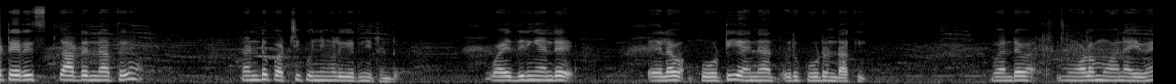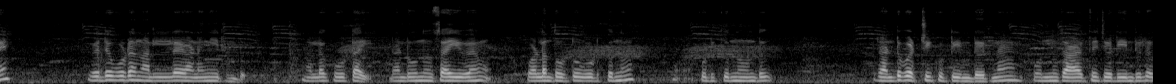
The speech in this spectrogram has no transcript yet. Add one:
ടെറസ് ഗാർഡനകത്ത് രണ്ട് പക്ഷി കുഞ്ഞുങ്ങൾ വിരിഞ്ഞിട്ടുണ്ട്. വഴുതിരിങ്ങേന്റെ ഇല കൂട്ടി അതിനകത്ത് ഒരു കൂടുണ്ടാക്കി. എന്റെ മോളം മോനായി ഇവൻ ഇവന്റെ കൂടെ നല്ല ഇണങ്ങിയിട്ടുണ്ട്. നല്ല കൂട്ടായി. രണ്ട് മൂന്ന് ദിവസമായി ഇവൻ വെള്ളം തൊട്ട് കൊടുക്കുന്നു കുടിക്കുന്നുണ്ട്. രണ്ട് പക്ഷി കുട്ടി ഉണ്ടായിരുന്നു. ഒന്ന് താഴത്തെ ചെടീന്റെ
